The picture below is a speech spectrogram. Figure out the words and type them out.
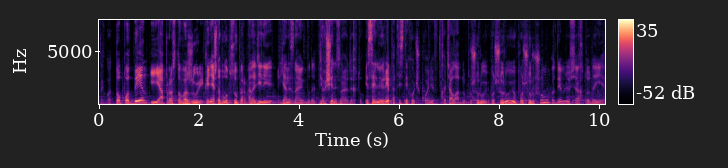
тако топ-1. І я просто в ажурі. Звісно, було б супер. А на ділі я не знаю, як буде. Я взагалі не знаю, де хто. Я сильно рипатись не хочу, поняв. Хоча ладно, пошурую. Пошурую, пошуршу, подивлюся, хто дає.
